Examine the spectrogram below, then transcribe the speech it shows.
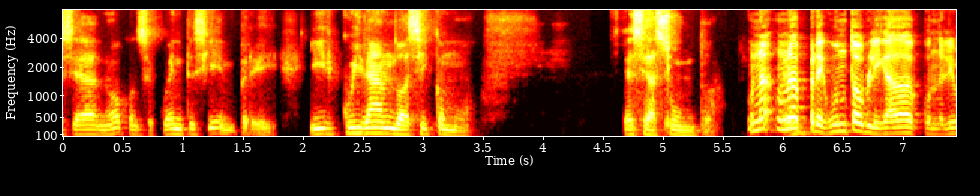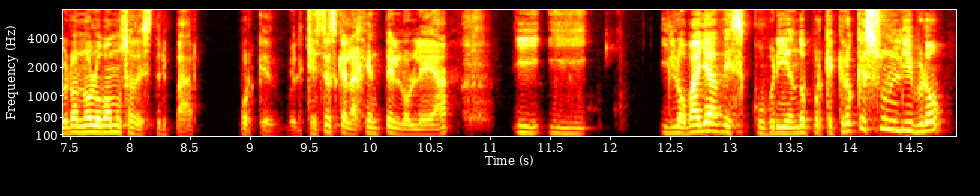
sea, ¿no? Consecuente siempre, ir cuidando así como ese asunto. Una, una pregunta obligada con el libro, no lo vamos a destripar, porque el chiste es que la gente lo lea y, y, y lo vaya descubriendo, porque creo que es un libro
